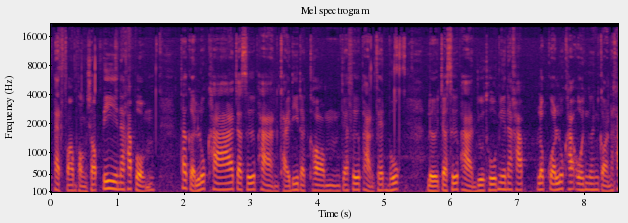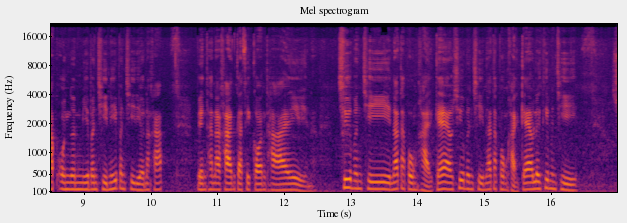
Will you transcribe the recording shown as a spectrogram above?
แพลตฟอร์มของ s h อ p e e นะครับผมถ้าเกิดลูกค้าจะซื้อผ่านขายดี .com จะซื้อผ่าน Facebook หรือจะซื้อผ่าน YouTube นี่นะครับ รบกวนลูกค้าโอนเงินก่อนนะครับ โอนเงินมีบัญชีนี้บัญชีเดียวนะครับ เป็นธนาคารกสิกรไทย ชื่อบัญชีนัทพงษ์ขายแก้ว ชื่อบัญชีนัทพงษ์ขายแก้ว เลขที่บัญชี 0331890901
